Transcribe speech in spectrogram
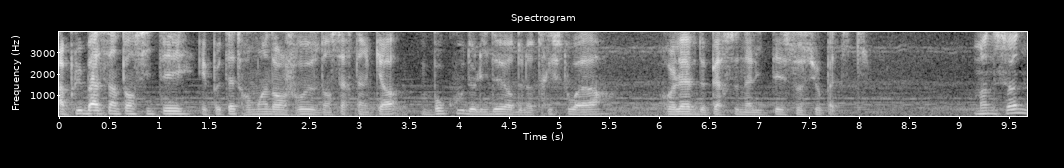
À plus basse intensité et peut-être moins dangereuse dans certains cas, beaucoup de leaders de notre histoire relèvent de personnalités sociopathiques. Manson,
